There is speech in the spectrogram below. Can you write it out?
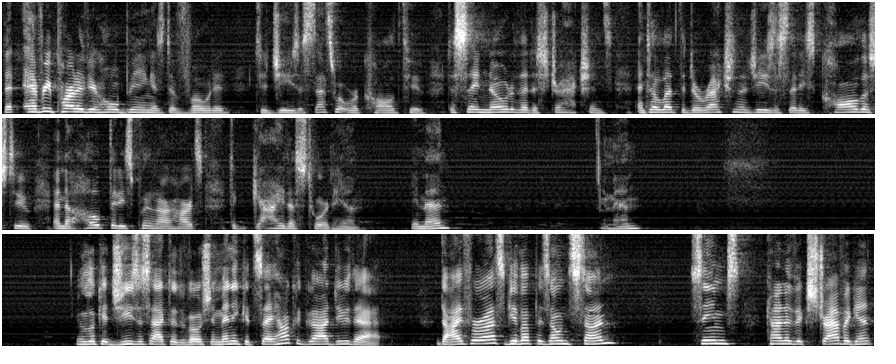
that every part of your whole being is devoted to Jesus. That's what we're called to, to say no to the distractions and to let the direction of Jesus that He's called us to and the hope that He's put in our hearts to guide us toward Him. Amen? Amen. You look at Jesus' act of devotion, many could say, How could God do that? Die for us? Give up his own son? Seems kind of extravagant.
